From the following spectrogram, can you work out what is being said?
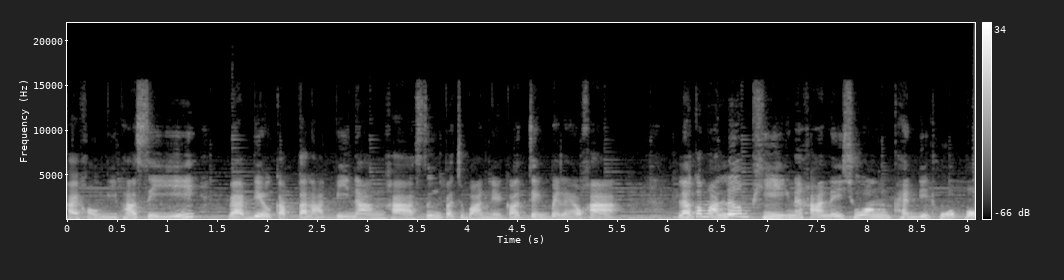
ขายของหนีภาษี แบบเดียวกับตลาดปีนังค่ะ ซึ่งปัจจุบันเนี่ยก็เจ๊งไปแล้วค่ะ แล้วก็มาเริ่มพีคนะคะในช่วงแผ่นดิสหัวโปร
